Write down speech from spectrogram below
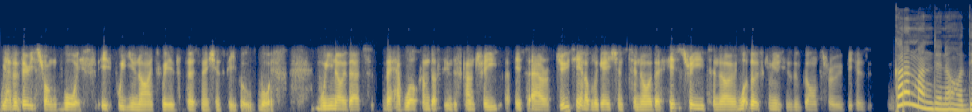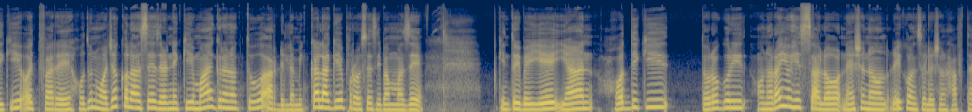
we have a very strong voice if we unite with First Nations people's voice. We know that they have welcomed us in this country. It's our duty and obligation to know the history, to know what those communities have gone through because karan mandena hoddiki oitfare hodun waja kala ase jerneki migranttu ar dillamikka lage process ibam maze কিন্তু ইয়ে ইয়ান হদ্দিকি তরগুরি অনারাইও হিসালো ন্যাশনাল রিকনসিলেশন হাফতা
